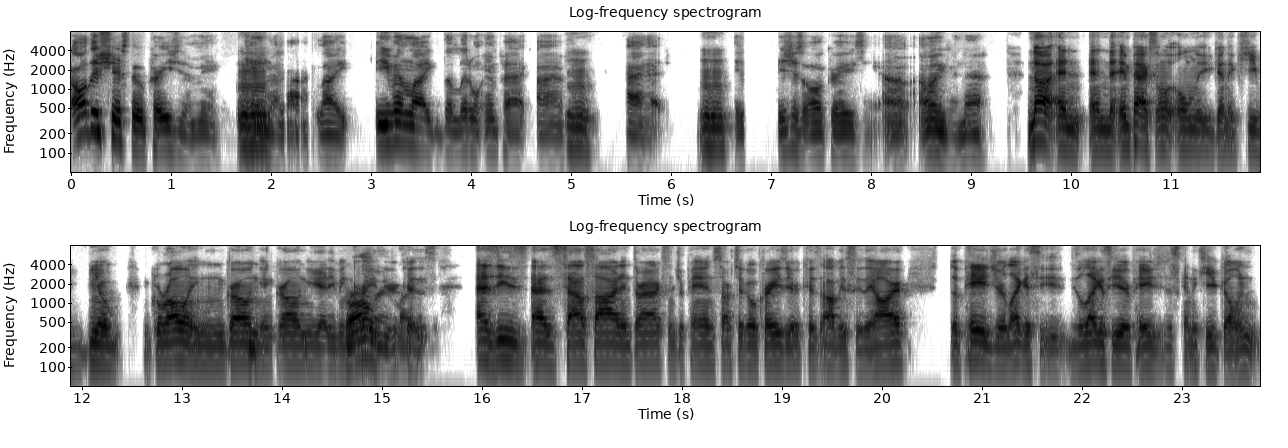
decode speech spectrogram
All this shit's still crazy to me. Mm-hmm. Like even like the little impact I've mm-hmm. had. Mm-hmm. It, it's just all crazy. I don't, I don't even know. No, and and the impact's only going to keep you know growing, growing, and growing. You get even growing, crazier because like, as these as Southside and Thrax and Japan start to go crazier because obviously they are. The page, your legacy, the legacy of your page is just going to keep going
